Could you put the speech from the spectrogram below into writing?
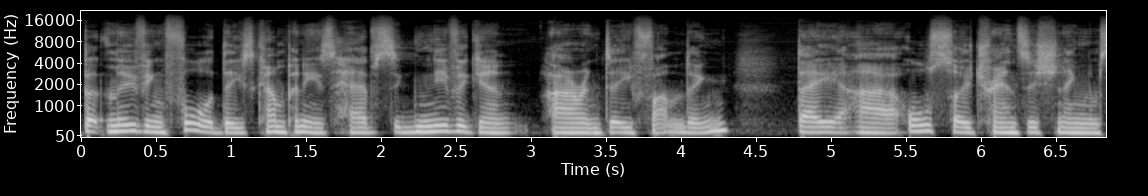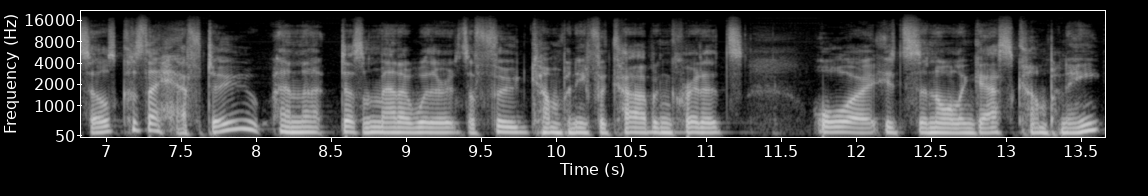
But moving forward, these companies have significant R&D funding. They are also transitioning themselves because they have to, and it doesn't matter whether it's a food company for carbon credits or it's an oil and gas company.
